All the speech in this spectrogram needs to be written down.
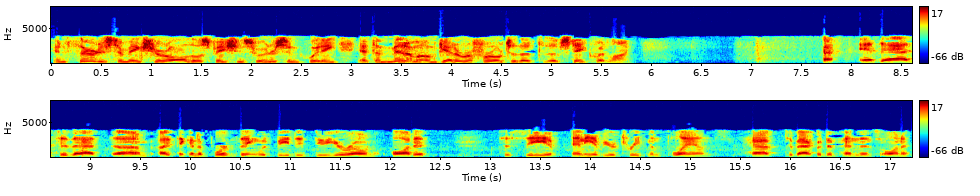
And third is to make sure all those patients who are interested in quitting, at the minimum, get a referral to the to the state quit line. And to add to that, um, I think an important thing would be to do your own audit to see if any of your treatment plans have tobacco dependence on it.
